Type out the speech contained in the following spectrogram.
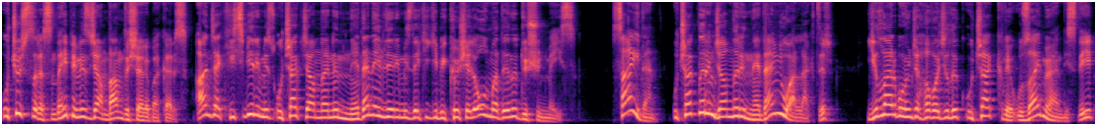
Uçuş sırasında hepimiz camdan dışarı bakarız. Ancak hiçbirimiz uçak camlarının neden evlerimizdeki gibi köşeli olmadığını düşünmeyiz. Sahiden uçakların camları neden yuvarlaktır? Yıllar boyunca havacılık, uçak ve uzay mühendisliği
